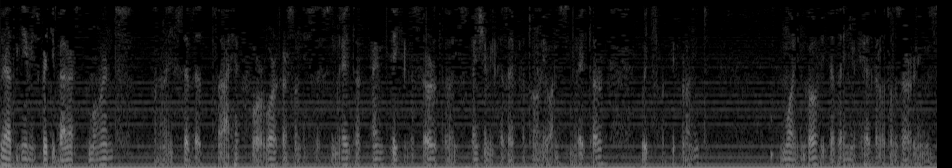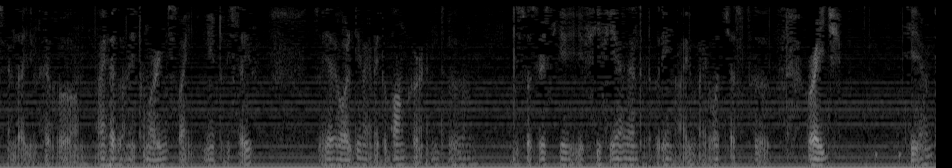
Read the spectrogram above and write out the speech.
So the game is pretty balanced at the moment. Uh, said that I have four workers on this simulator. I'm taking the third uh, expansion because I've got only one simulator with four people on it. Walling off because I knew we had a lot of Zerglings and I didn't have, I had only two marines so I needed to be safe. So yeah, walled in, I made a bunker and this was risky. If, if he had entered in, I, I was just uh, rage. He didn't.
